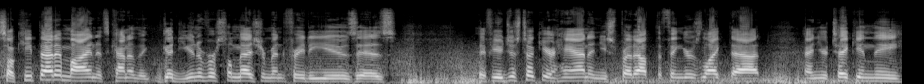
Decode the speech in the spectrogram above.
so keep that in mind. It's kind of the good universal measurement for you to use is if you just took your hand and you spread out the fingers like that and you're taking the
